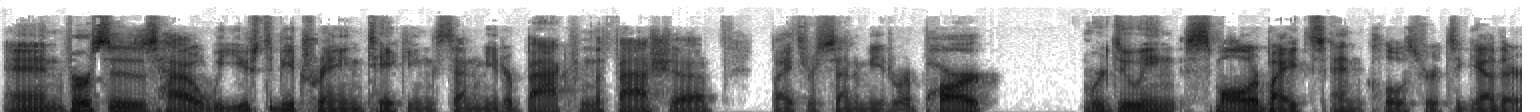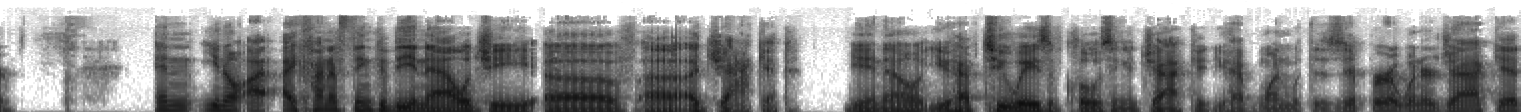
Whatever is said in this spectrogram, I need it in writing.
And versus how we used to be trained, taking centimeter back from the fascia bites are centimeter apart. We're doing smaller bites and closer together. And, you know, I, I kind of think of the analogy of uh, a jacket. You know, you have two ways of closing a jacket. You have one with a zipper, a winter jacket,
